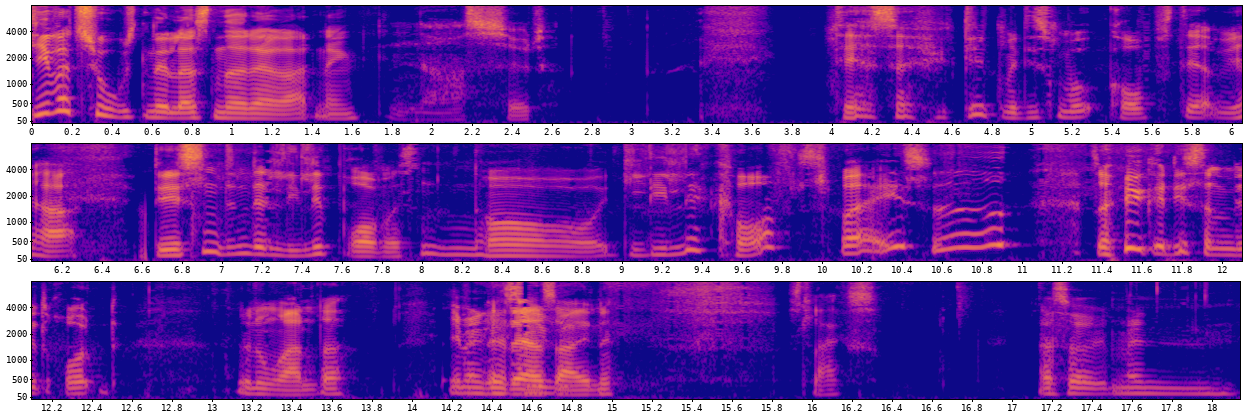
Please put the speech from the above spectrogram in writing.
De var 1000 eller sådan noget der retning. Nå, sødt. Det er så hyggeligt med de små korps der, vi har. Det er sådan den der lille bror med sådan, nå, et lille korps, hvor er I søde. Så hygger de sådan lidt rundt med nogle andre Ja, man af kan deres sige, egne slags. altså, men,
